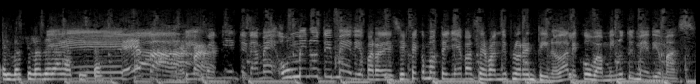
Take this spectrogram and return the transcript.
el vacilón de la gatita. Epa, bien Epa. pendiente. Dame un minuto y medio para decirte cómo te lleva Servando y Florentino. Dale, Cuba, un minuto y medio más.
